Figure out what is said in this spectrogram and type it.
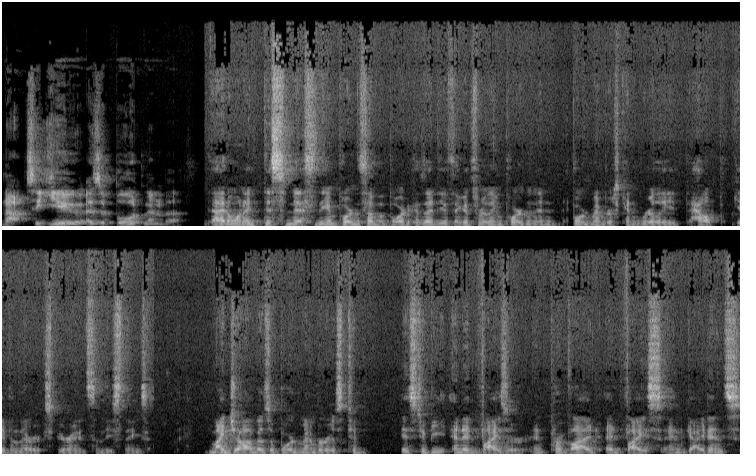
that to you as a board member? I don't want to dismiss the importance of a board because I do think it's really important and board members can really help given their experience in these things. My job as a board member is to is to be an advisor and provide advice and guidance.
